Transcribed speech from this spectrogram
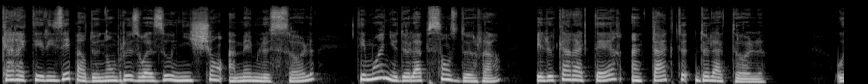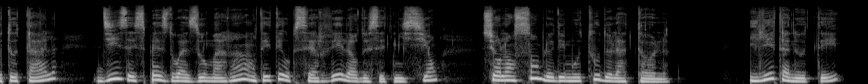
caractérisés par de nombreux oiseaux nichant à même le sol, témoignent de l'absence de rats et le caractère intact de l'atoll. Au total, dix espèces d'oiseaux marins ont été observées lors de cette mission sur l'ensemble des motus de l'atoll. Il est à noter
